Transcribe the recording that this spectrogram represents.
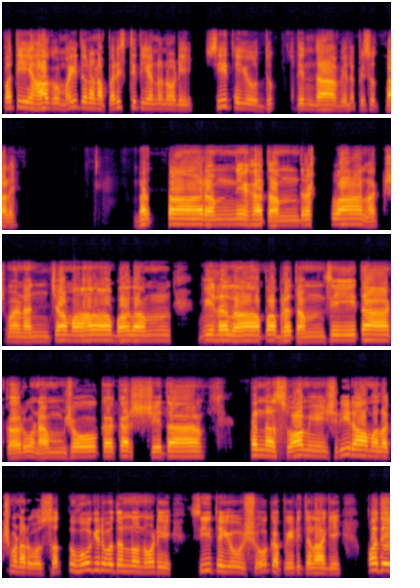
ಪತಿ ಹಾಗೂ ಮೈದುನನ ಪರಿಸ್ಥಿತಿಯನ್ನು ನೋಡಿ ಸೀತೆಯು ದುಃಖದಿಂದ ವಿಲಪಿಸುತ್ತಾಳೆ. ಭರ್ತಾರಂ ನಿಹತಂ ದೃಷ್ಟ್ವಾ ಲಕ್ಷ್ಮಣಂಚ ಮಹಾಬಲಂ ವಿಲಲಾಪಭೃತಂ ಸೀತಾ ಕರುಣಂ ಶೋಕಕರ್ಷಿತ. ತನ್ನ ಸ್ವಾಮಿ ಶ್ರೀರಾಮ ಲಕ್ಷ್ಮಣರು ಸತ್ತು ಹೋಗಿರುವುದನ್ನು ನೋಡಿ ಸೀತೆಯು ಶೋಕ ಪೀಡಿತಳಾಗಿ ಪದೇ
